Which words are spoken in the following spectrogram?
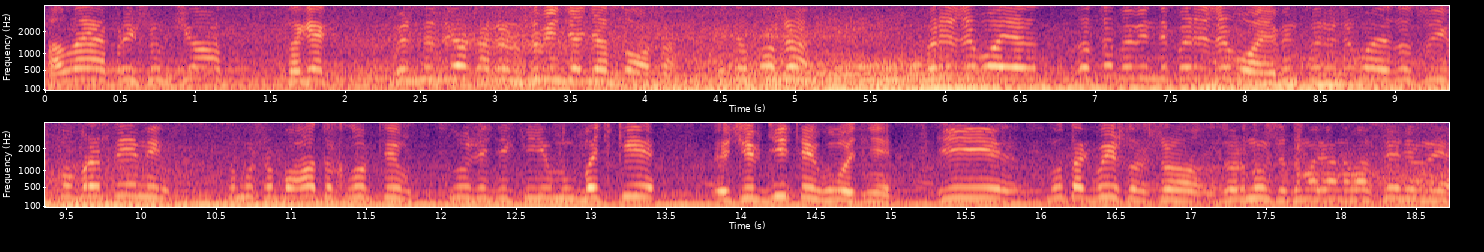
але прийшов час, так як ми ж не зря кажемо, що він дядя Саша. Дядя Саша переживає за себе він не переживає. Він переживає за своїх побратимів, тому що багато хлопців служать, які йому батьки е, чи в діти голодні. І ну так вийшло, що звернувся до Мар'яни Васильівни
